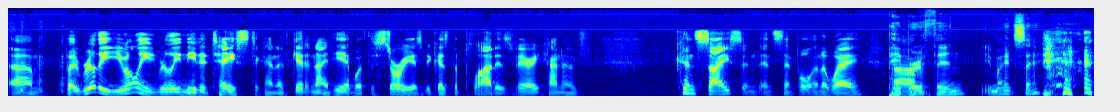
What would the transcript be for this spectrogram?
Um, but really, you only really need a taste to kind of get an idea of what the story is because the plot is very kind of concise and, and simple in a way. Paper Um, thin, you might say. well,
